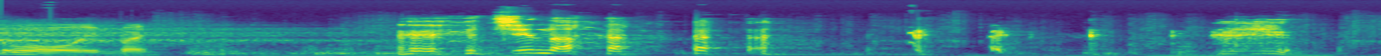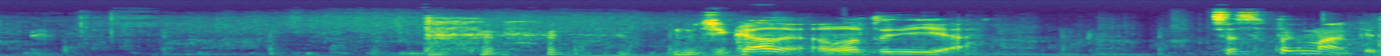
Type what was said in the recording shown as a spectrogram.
Ой, бай. Чина. Чекали, а от і я. Це супермаркет.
